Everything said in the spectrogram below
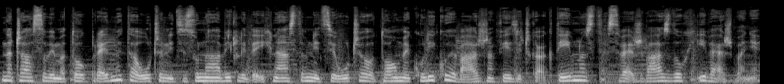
Na časovima tog predmeta učenici su navikli da ih nastavnici uče o tome koliko je važna fizička aktivnost, svež vazduh i vežbanje.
